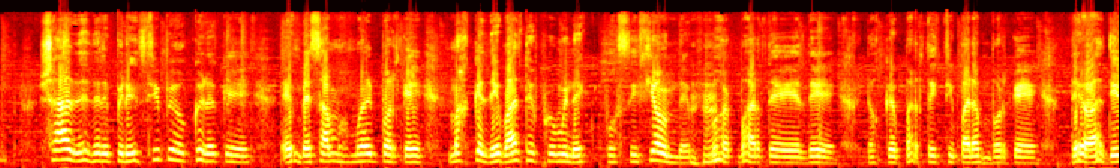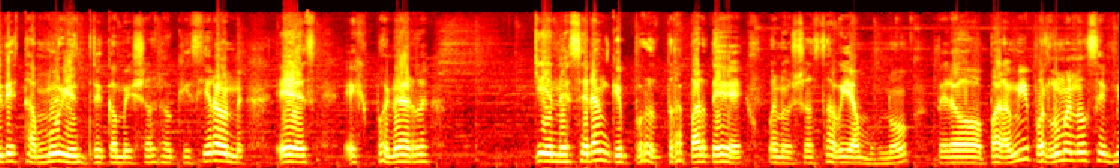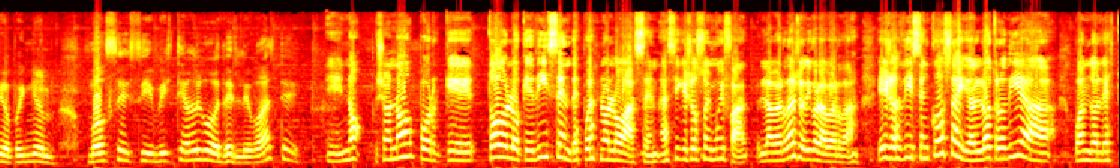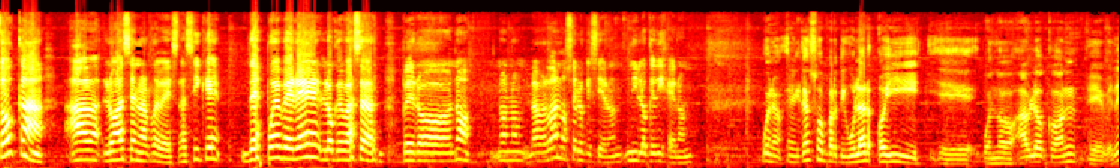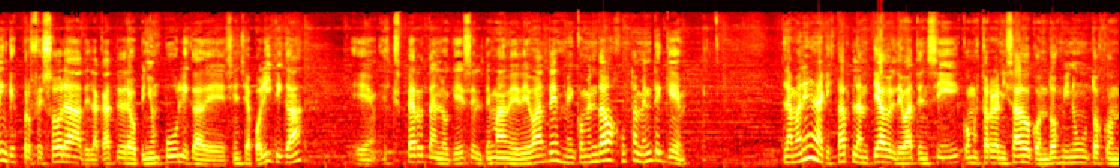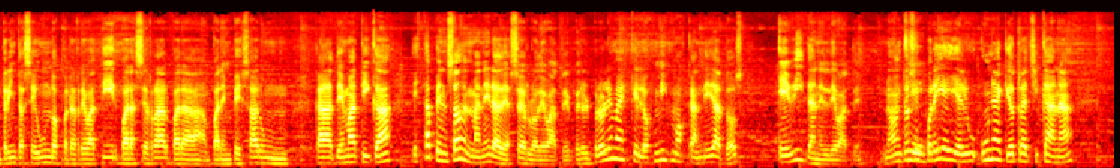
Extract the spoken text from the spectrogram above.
ya desde el principio creo que empezamos mal porque más que debate fue una exposición de por parte de los que participaron porque debatir está muy entre comillas lo que hicieron es exponer quiénes eran que por otra parte bueno ya sabíamos no pero para mí por lo menos es mi opinión vos si viste algo del debate eh, no, yo no, porque todo lo que dicen después no lo hacen. Así que yo soy muy fan. La verdad, yo digo la verdad. Ellos dicen cosas y al otro día, cuando les toca, ah, lo hacen al revés. Así que después veré lo que va a ser. Pero no, no, no, la verdad no sé lo que hicieron, ni lo que dijeron. Bueno, en el caso particular, hoy eh, cuando hablo con eh, Belén, que es profesora de la Cátedra de Opinión Pública de Ciencia Política, eh, experta en lo que es el tema de debates, me comentaba justamente que la manera en la que está planteado el debate en sí, cómo está organizado con dos minutos, con 30 segundos para rebatir, para cerrar, para, para empezar un, cada temática, está pensado en manera de hacerlo debate. Pero el problema es que los mismos candidatos evitan el debate. ¿no? Entonces por ahí hay una que otra chicana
